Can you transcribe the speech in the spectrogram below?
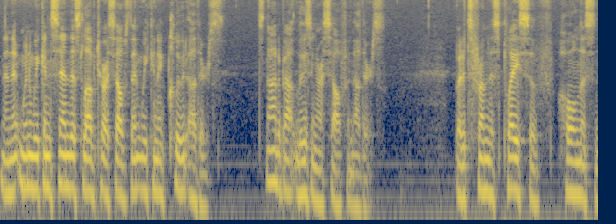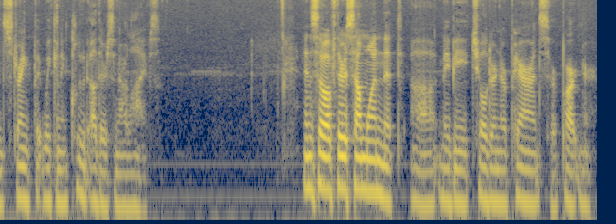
And that when we can send this love to ourselves, then we can include others. It's not about losing ourselves in others, but it's from this place of wholeness and strength that we can include others in our lives. And so, if there's someone that uh, maybe children or parents or partner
